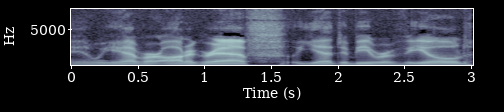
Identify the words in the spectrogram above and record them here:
And we have our autograph yet to be revealed.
